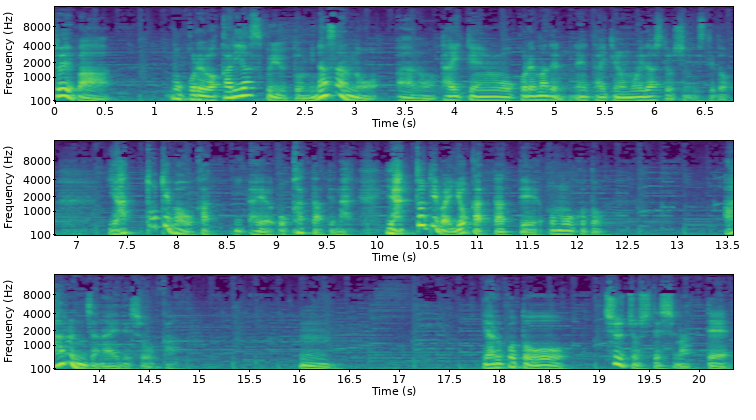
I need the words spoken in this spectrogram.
例えばもうこれ分かりやすく言うと皆さんのあの体験をこれまでのね体験を思い出してほしいんですけどやっとけばおかおかったってな やっとけばよかったって思うことあるんじゃないでしょうか。うんやることを躊躇してしまって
